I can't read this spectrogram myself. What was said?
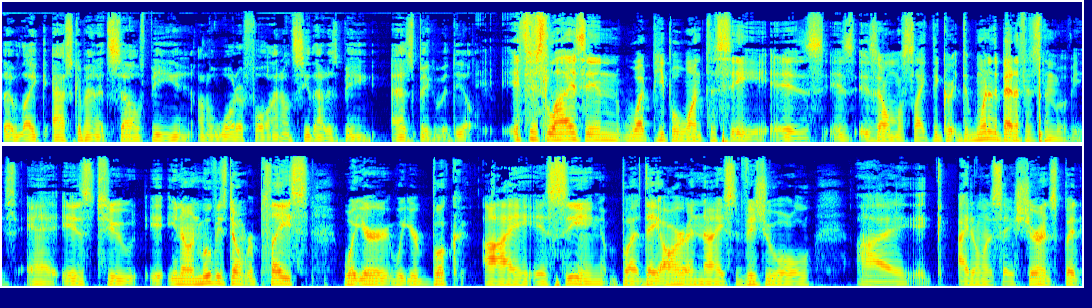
uh, like Azkaban itself, being on a waterfall. I don't see that as being as big of a deal. It just lies in what people want to see is is is almost like the, one of the benefits of the movies uh, is to you know and movies don't replace what your what your book eye is seeing but they are a nice visual uh, I don't want to say assurance, but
